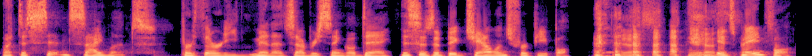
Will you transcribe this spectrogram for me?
but to sit in silence for 30 minutes every single day. This is a big challenge for people. Yes. yes. it's painful.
